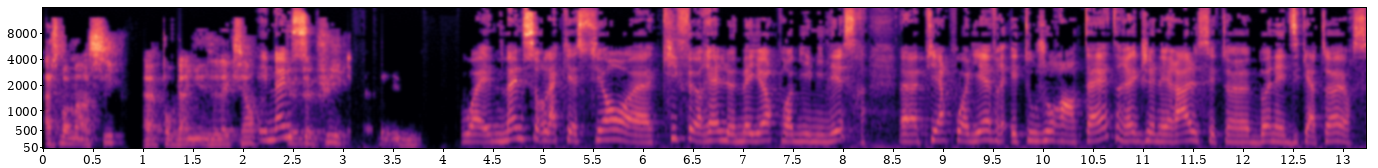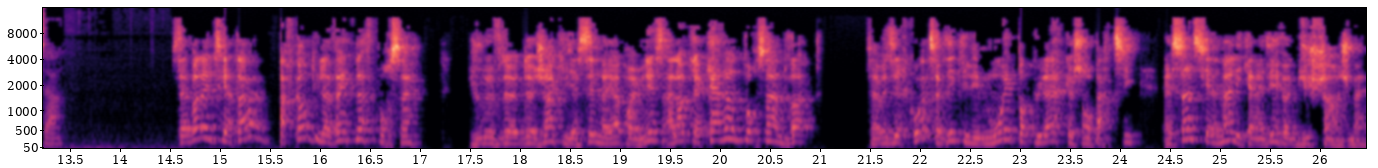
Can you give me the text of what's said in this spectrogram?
à ce moment-ci euh, pour gagner les élections Et même que depuis oui, même sur la question euh, qui ferait le meilleur premier ministre, euh, Pierre Poilièvre est toujours en tête. Règle générale, c'est un bon indicateur, ça. C'est un bon indicateur. Par contre, il a 29 de, de gens qui estiment le meilleur premier ministre, alors qu'il y a 40% de vote. Ça veut dire quoi? Ça veut dire qu'il est moins populaire que son parti. Essentiellement, les Canadiens veulent du changement.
